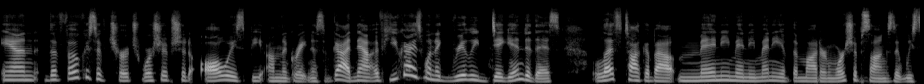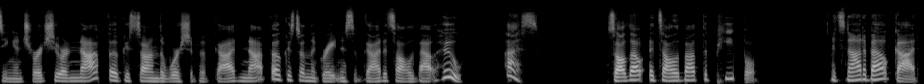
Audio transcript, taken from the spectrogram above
And the focus of church worship should always be on the greatness of God. Now, if you guys want to really dig into this, let's talk about many, many, many of the modern worship songs that we sing in church who are not focused on the worship of God, not focused on the greatness of God. It's all about who? Us. It's all about, it's all about the people. It's not about God.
